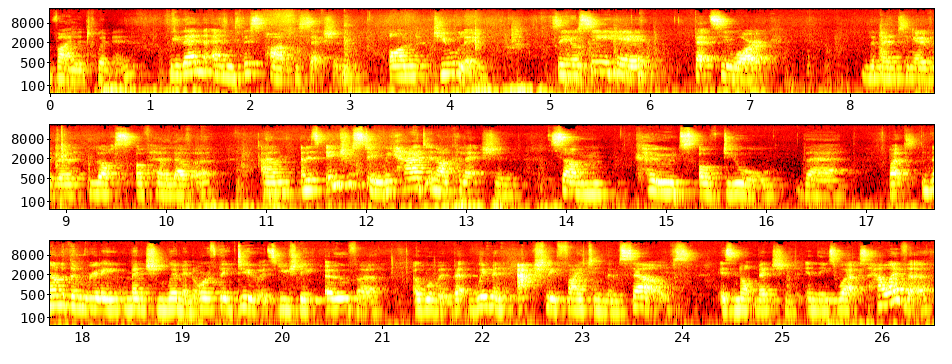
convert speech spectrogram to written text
violent women, we then end this part of the section on dueling. So, you'll see here Betsy Warwick lamenting over the loss of her lover. Um, and it's interesting, we had in our collection some codes of duel there, but none of them really mention women, or if they do, it's usually over a woman. But women actually fighting themselves is not mentioned in these works. However,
